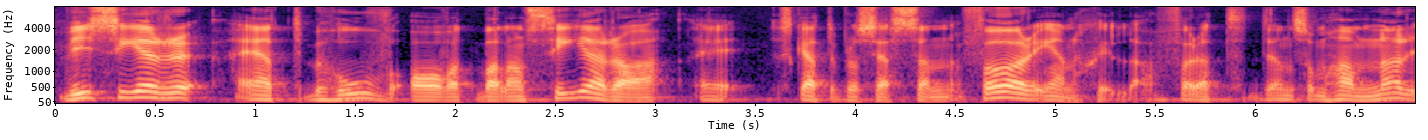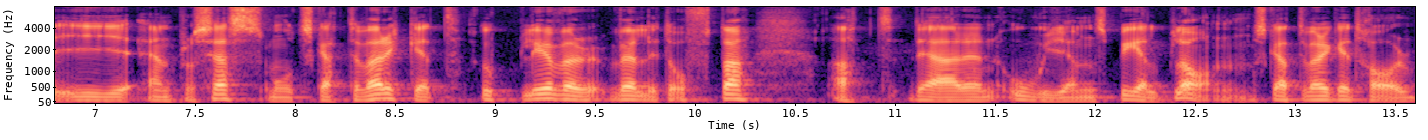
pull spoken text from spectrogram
Vi ser ett behov av att balansera eh, skatteprocessen för enskilda för att den som hamnar i en process mot Skatteverket upplever väldigt ofta att det är en ojämn spelplan. Skatteverket har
